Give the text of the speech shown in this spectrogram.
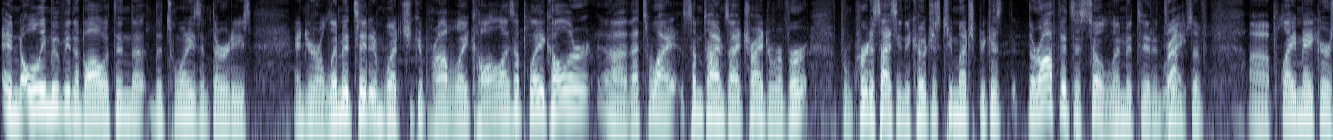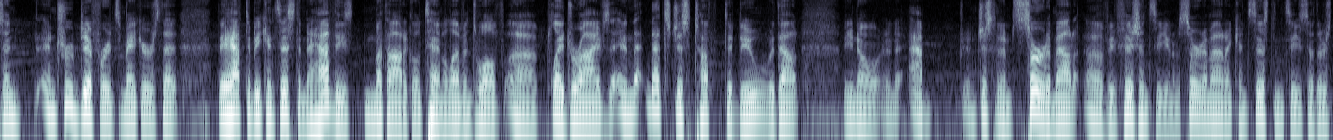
and only moving the ball within the, the 20s and 30s, and you're limited in what you could probably call as a play caller. Uh, that's why sometimes I try to revert from criticizing the coaches too much because their offense is so limited in terms right. of uh, playmakers and, and true difference makers that they have to be consistent to have these methodical 10, 11, 12 uh, play drives. And that, that's just tough to do without, you know, an ab- just an absurd amount of efficiency, an absurd amount of consistency. So there's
